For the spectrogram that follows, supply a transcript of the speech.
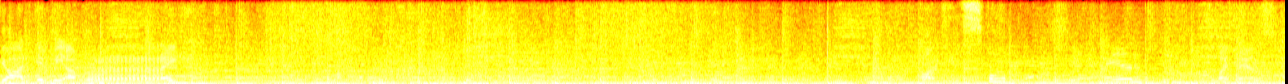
god, give me a break. Fucking stop that shit, man. To my fans.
